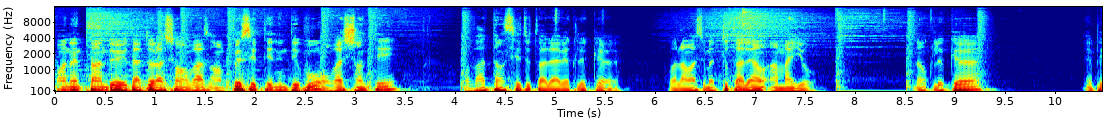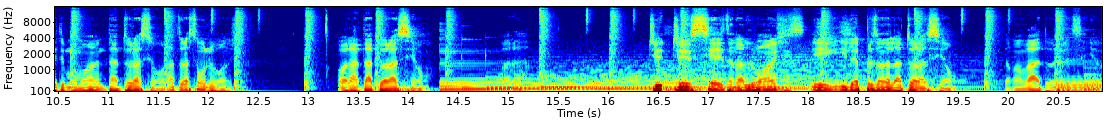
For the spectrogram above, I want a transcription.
prendre un temps d'adoration. On, va, on peut se tenir debout, on va chanter, on va danser tout à l'heure avec le cœur. Voilà, on va se mettre tout à l'heure en, en maillot. Donc le cœur, un petit moment d'adoration. Adoration ou louange? Voilà, d'adoration. Voilà. Dieu, Dieu siège dans la louange et il est présent dans l'adoration. Donc on va adorer le Seigneur.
